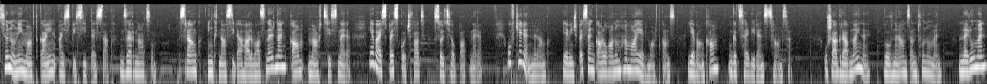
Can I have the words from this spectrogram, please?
Գոյություն ունի մարդկային այսպիսի տեսակ՝ ձեռնածու։ Սրանք ինքնասիրահարվածներն են կամ նարցիսները եւ այսպես կոչված սոցիոպատները։ Ովքեր են նրանք եւ ինչպես են կարողանում հմայել մարդկանց եւ անգամ գցել իրենց ցանցը։ Ուշագրավն այն է, որ նրանց ընդունում են, ներում են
